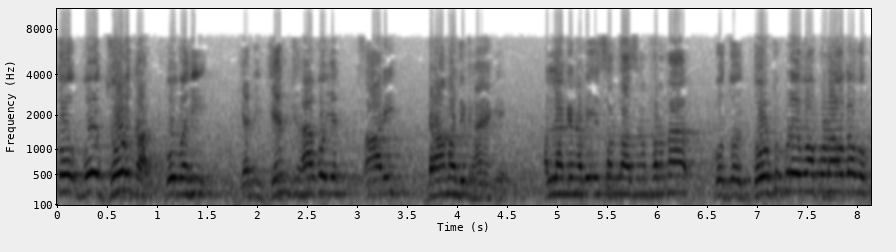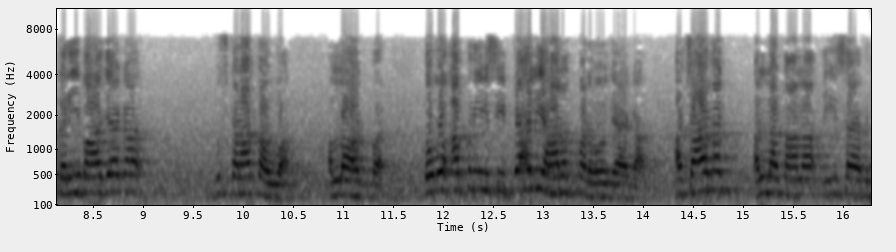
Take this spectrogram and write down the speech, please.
تو وہ جوڑ کر، وہ وہی یعنی جن جو ہے وہ یہ ساری ڈرامہ دکھائیں گے۔ اللہ کے نبی صلی اللہ علیہ وسلم فرمایا، وہ دو دو ٹکڑے ہوا پڑا ہوگا، وہ قریب آ جائے گا، مسکراتا ہوا۔ اللہ اکبر۔ تو وہ اپنی اسی پہلی حالت پر ہو جائے گا۔ اچانک اللہ تعالیٰ عیسیٰ ابن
